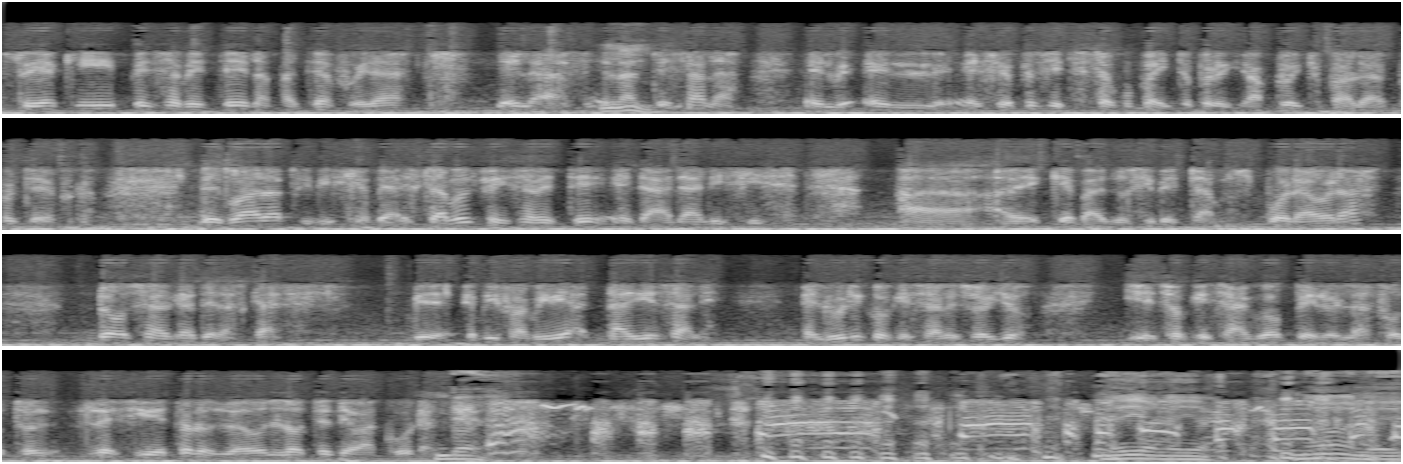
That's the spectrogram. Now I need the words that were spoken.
estoy aquí precisamente en la parte de afuera de la, de la Mm. antesala. El, el, el señor presidente está ocupadito, pero yo aprovecho para hablar por teléfono. Les voy a dar la primicia. Estamos precisamente en análisis a, a ver qué más nos inventamos. Por ahora, no salgan de las casas. Mire, en mi familia nadie sale. El único que sale soy yo. Y eso que salgo, pero en las fotos recibiendo los nuevos lotes de vacunas. Le dio, le dio. No, le dio.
